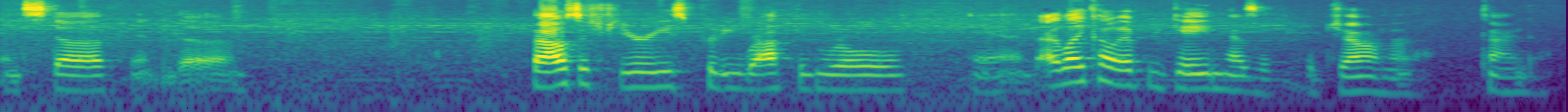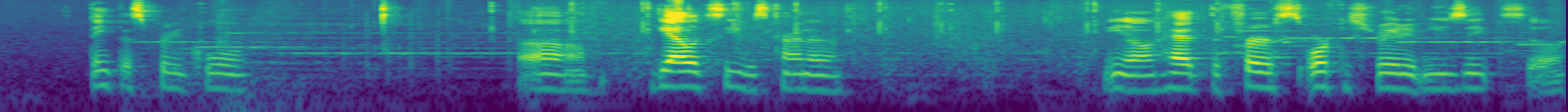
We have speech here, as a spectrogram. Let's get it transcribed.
and stuff. And uh, Bowser's Fury is pretty rock and roll. And I like how every game has a, a genre, kind of. I think that's pretty cool. Uh, Galaxy was kind of, you know, had the first orchestrated music, so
